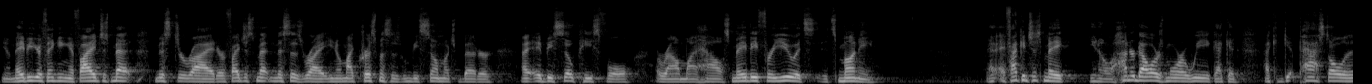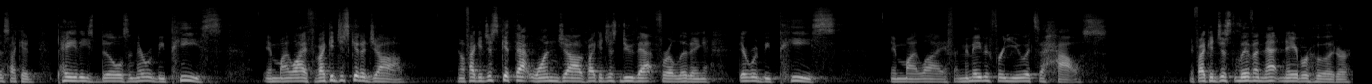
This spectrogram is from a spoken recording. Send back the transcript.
You know, maybe you're thinking, if I just met Mr. Right or if I just met Mrs. Right, you know, my Christmases would be so much better. It'd be so peaceful around my house. Maybe for you, it's, it's money. If I could just make, you know, $100 more a week, I could, I could get past all of this. I could pay these bills, and there would be peace in my life, if I could just get a job, you know, if I could just get that one job, if I could just do that for a living, there would be peace in my life. I mean, maybe for you, it's a house. If I could just live in that neighborhood or,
